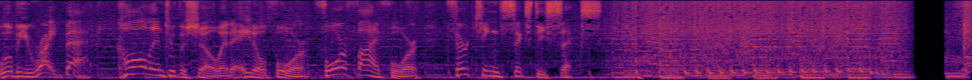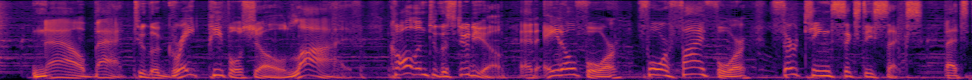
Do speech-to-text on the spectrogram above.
will be right back. Call into the show at 804 454 1366. Now back to the Great People Show live. Call into the studio at 804 454 1366. That's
